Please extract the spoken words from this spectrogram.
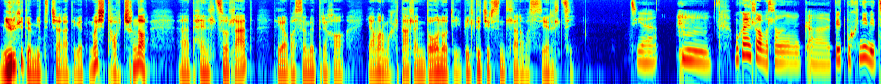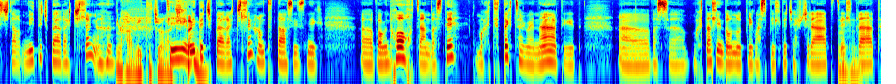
ерөөхдөө мэдж байгаа. Тэгээд маш товчхоноор танилцуулаад тэгээ бас өнөөдрийнхөө ямар магтаалын дуунуудыг бэлдэж ирсэн талаараа бас ярилцъя. За Мөнхийн айлгаа болон бид бүхний мэдж мэдж байгаачлан. Аа мэдж байгаачлан. мэдж байгаачлан хамтдаа бас эснийг богинохоо хугацаанд бас тий магтдаг цаг байна. Тэгээд бас магтаалын дуунуудыг бас бэлдэж авчираад залбираад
